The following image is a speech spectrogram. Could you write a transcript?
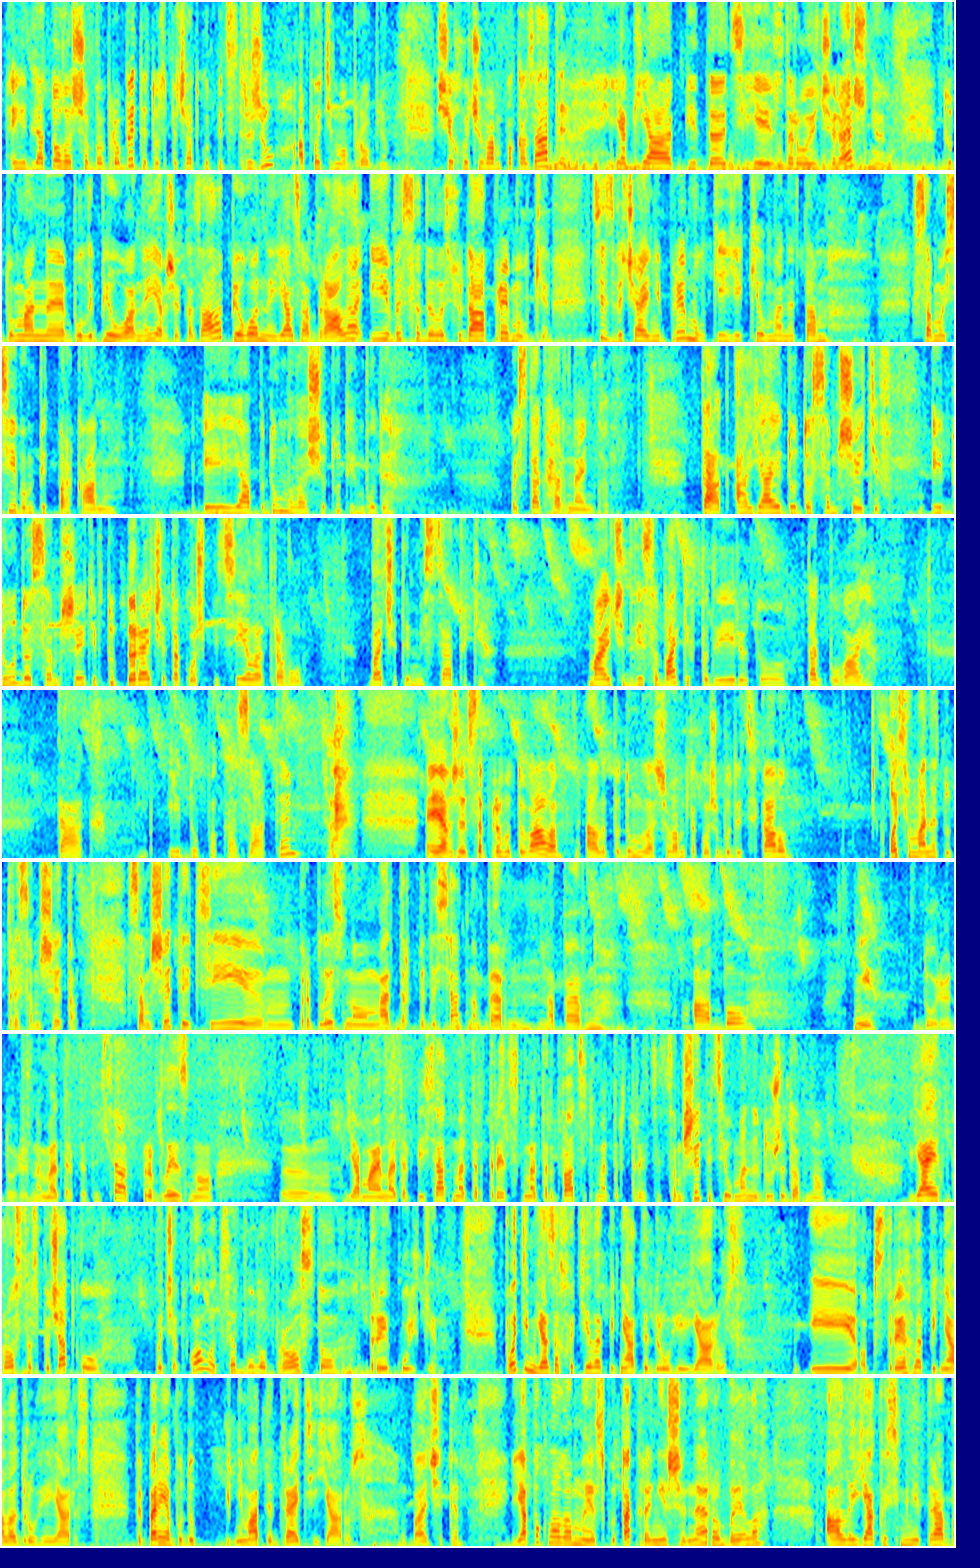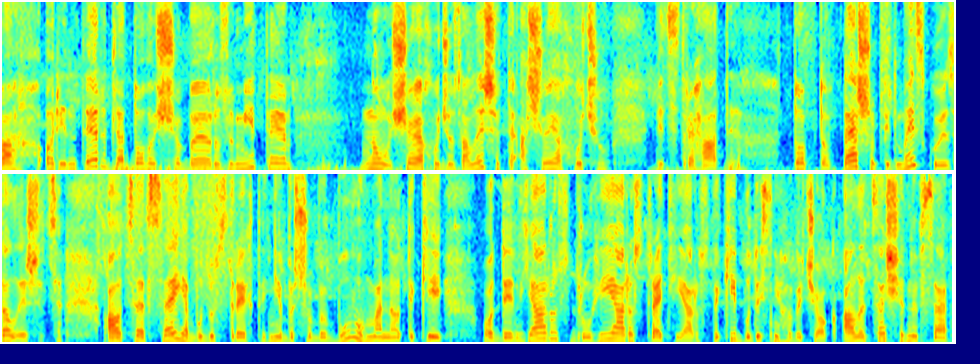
І для того, щоб обробити, то спочатку підстрижу, а потім оброблю. Ще хочу вам показати, як я під цією старою черешнею. Тут у мене були піони, я вже казала. Піони я забрала і висадила сюди примулки. Ці звичайні примулки, які у мене там самосівом під парканом. І я подумала, що тут їм буде ось так гарненько. Так, а я йду до самшитів. Іду до самшитів. Тут, до речі, також підсіяла траву. Бачите, місця такі. Маючи дві собаки в подвір'ю, то так буває. Так, іду показати. Я вже все приготувала, але подумала, що вам також буде цікаво. Ось у мене тут три самшита. Самшити ці приблизно метр п'ятдесят, напевно. Або ні, дурю, дурю, на метр п'ятдесят, приблизно. е, Я маю метр п'ятдесят, метр тридцять, метр двадцять, метр тридцять. Самшити ці у мене дуже давно. Я їх просто спочатку, початково це було просто три кульки. Потім я захотіла підняти другий ярус і обстригла, підняла другий ярус. Тепер я буду піднімати третій ярус. Бачите? Я поклала миску, так раніше не робила, але якось мені треба орієнтир для того, щоб розуміти, ну, що я хочу залишити, а що я хочу відстригати. Тобто те, що під мискою залишиться. А оце все я буду стригти, ніби щоб був у мене отакий один ярус, другий ярус, третій ярус. Такий буде сніговичок. Але це ще не все.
